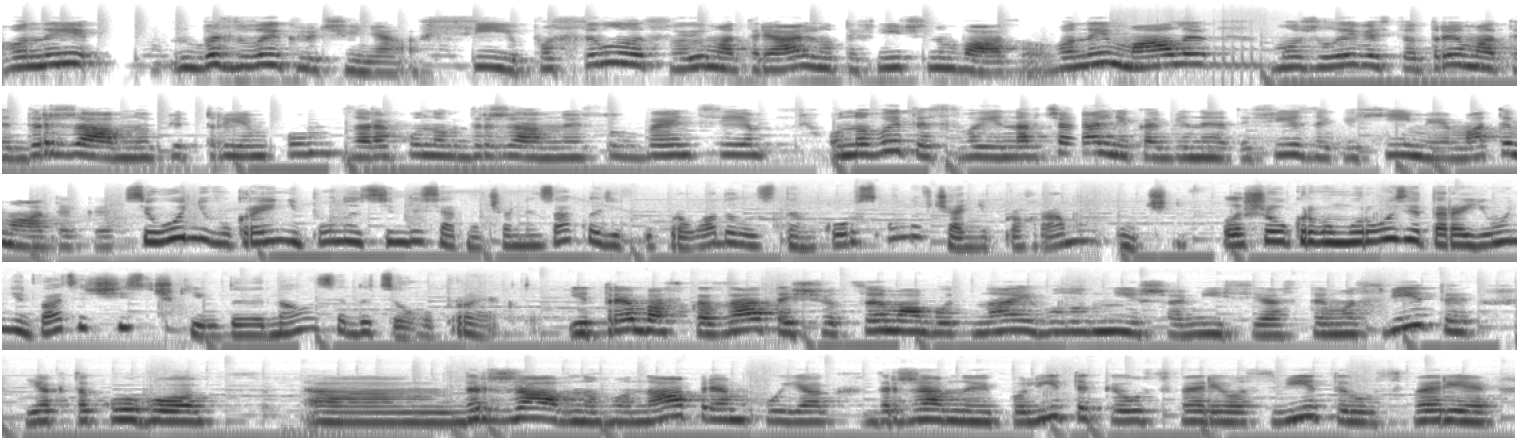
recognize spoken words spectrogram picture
вони без виключення всі посилили свою матеріальну технічну базу. Вони мали можливість отримати державну підтримку за рахунок державної субвенції, оновити свої навчальні кабінети фізики, хімії, математики. Сьогодні в Україні понад 70 навчальних закладів упровадили stem курс у навчальні програми учнів. Лише у Кривому Розі та районі 26 шкіл доєдналися до цього проекту. І треба сказати, що це, мабуть, найголовніша місія STEM освіти, як такого ем, державного напрямку, як державної політики у сфері освіти, у сфері е,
